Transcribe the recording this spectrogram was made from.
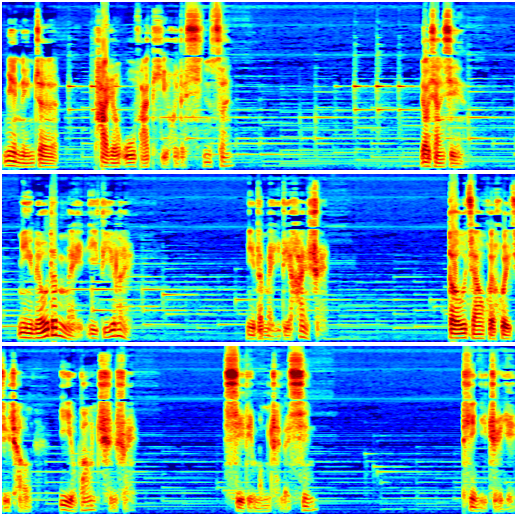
面临着他人无法体会的心酸。要相信，你流的每一滴泪，你的每一滴汗水，都将会汇聚成一汪池水，洗涤蒙尘的心，替你指引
